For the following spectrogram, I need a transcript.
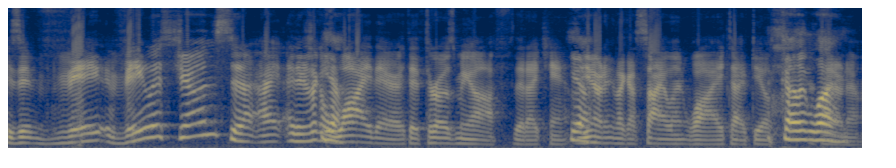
is it Va- Velus Jones? I, I, there's like a Yeah. Y there that throws me off that I can't. Yeah. You know what I mean? Like a silent Y type deal. Silent Y. I don't know.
